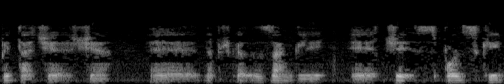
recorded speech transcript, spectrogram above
pytacie się na przykład z Anglii czy z Polski,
